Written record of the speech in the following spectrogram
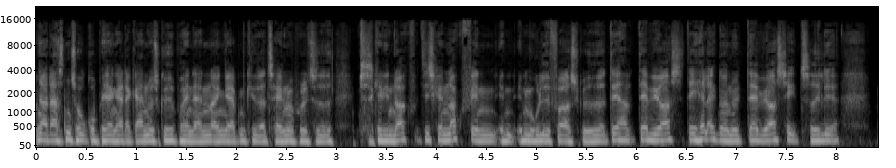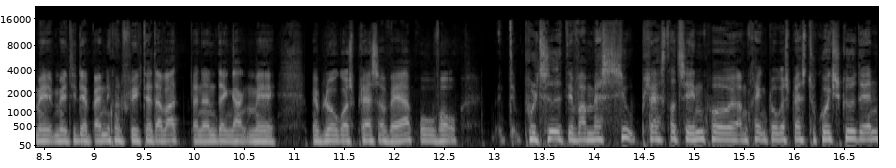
når der er sådan to grupperinger, der gerne vil skyde på hinanden, og ingen af dem gider at tale med politiet, så skal de nok, de skal nok finde en, en mulighed for at skyde. Og det har, det har vi også, det er heller ikke noget nyt, det har vi også set tidligere med, med de der bandekonflikter. Der var blandt andet dengang med, med Blågårds Plads og Værebro, hvor politiet, det var massivt plaster til inde på, øh, omkring Blokkers Plads. Du kunne ikke skyde den.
